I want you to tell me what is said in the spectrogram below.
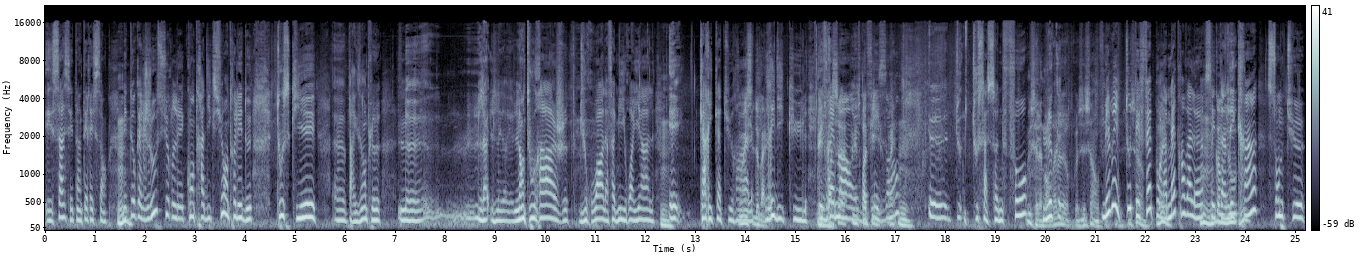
Et ça, c'est intéressant. Mais donc, elle joue sur les contradictions entre les deux. Tout ce qui est, euh, par exemple, le- la- le- l'entourage du roi, la famille royale, est caricatural, Oui, c'est ridicule Les et trois vraiment euh, filles, déplaisant. Euh, tout, tout ça sonne faux. Oui, c'est la Le mort co- valeur, quoi, c'est ça. en fait. Mais oui, tout C'est est fait pour la mettre en valeur. C'est Comme un vous- écrin somptueux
